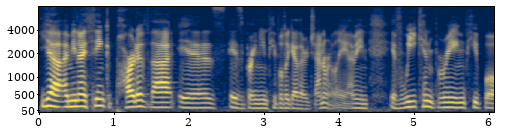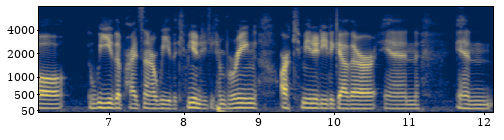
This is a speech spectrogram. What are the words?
Yeah, I mean, I think part of that is is bringing people together generally. I mean, if we can bring people, we the Pride Center, we the community can bring our community together in in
